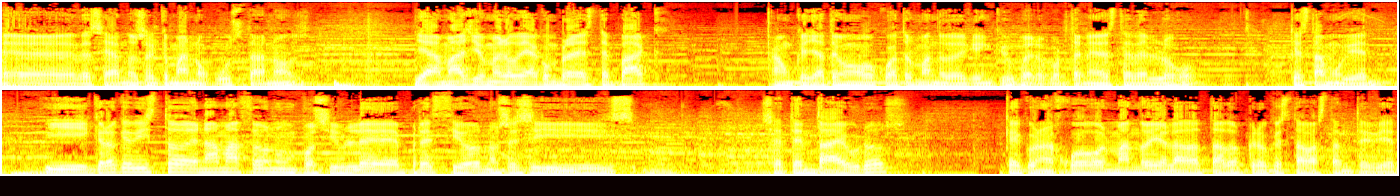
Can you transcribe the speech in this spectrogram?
eh, deseando es el que más nos gusta, ¿no? Y además yo me lo voy a comprar este pack, aunque ya tengo cuatro mandos de GameCube, pero por tener este del logo, que está muy bien. Y creo que he visto en Amazon un posible precio, no sé si s- 70 euros, que con el juego, el mando y el adaptador creo que está bastante bien.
